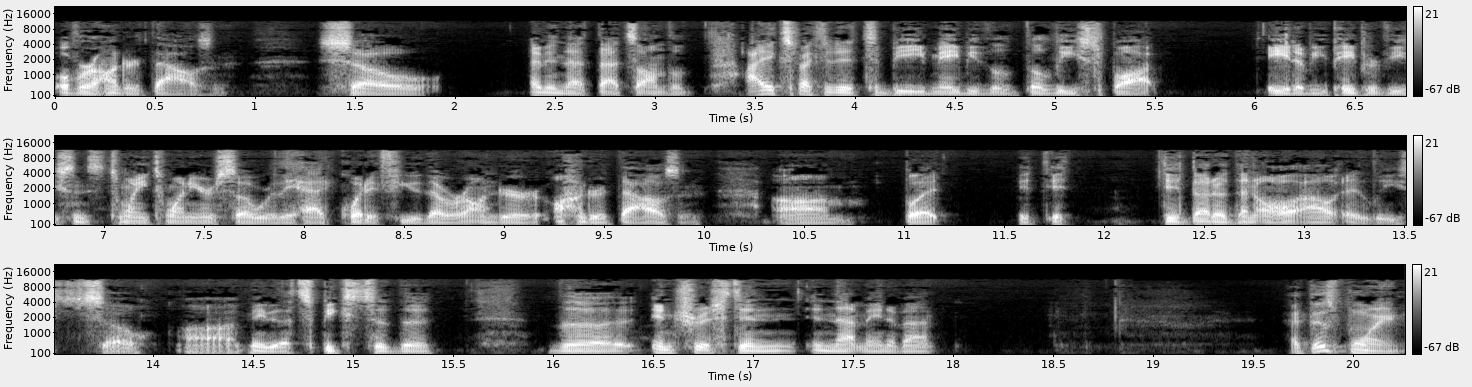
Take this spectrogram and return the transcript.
over hundred thousand. So I mean that that's on the. I expected it to be maybe the, the least bought AW pay per view since 2020 or so, where they had quite a few that were under a hundred thousand. Um, but it, it did better than All Out at least. So uh, maybe that speaks to the the interest in in that main event. At this point,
